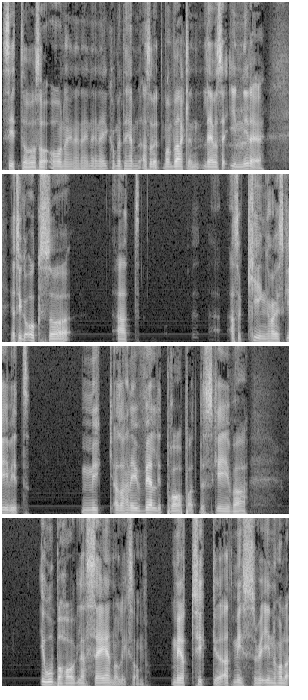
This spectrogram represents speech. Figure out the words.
sitter och så, åh nej nej nej nej nej, kom inte hem, alltså att man verkligen lever sig in i det. Jag tycker också att, alltså King har ju skrivit mycket, alltså han är ju väldigt bra på att beskriva obehagliga scener liksom. Men jag tycker att Mystery innehåller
